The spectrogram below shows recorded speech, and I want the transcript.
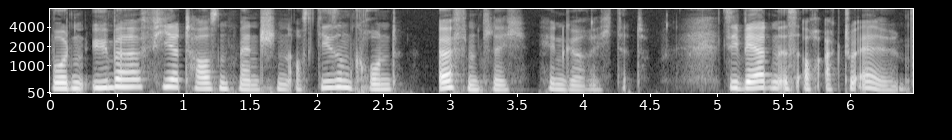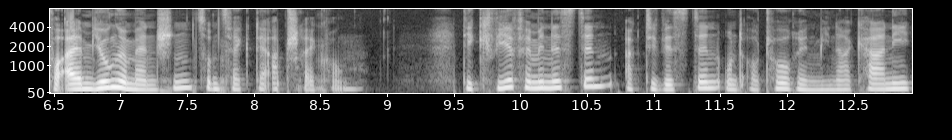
wurden über 4000 Menschen aus diesem Grund öffentlich hingerichtet. Sie werden es auch aktuell, vor allem junge Menschen, zum Zweck der Abschreckung. Die Queerfeministin, Aktivistin und Autorin Mina Kani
